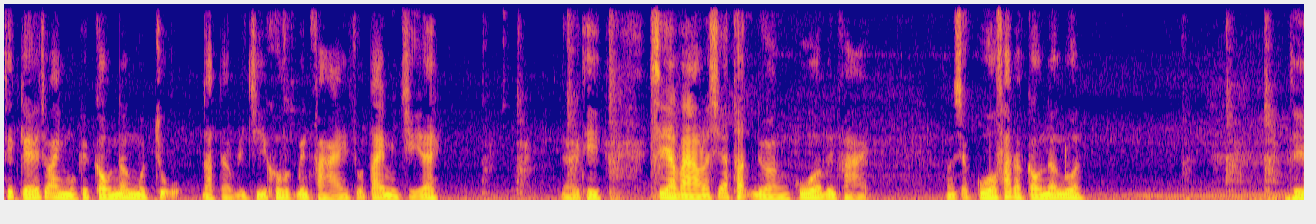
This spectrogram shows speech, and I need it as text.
thiết kế cho anh một cái cầu nâng một trụ đặt ở vị trí khu vực bên phải, chỗ tay mình chỉ đây. Đấy, thì xe vào nó sẽ thuận đường cua bên phải. Nó sẽ cua phát vào cầu nâng luôn. Thì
